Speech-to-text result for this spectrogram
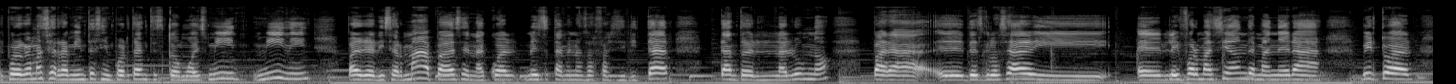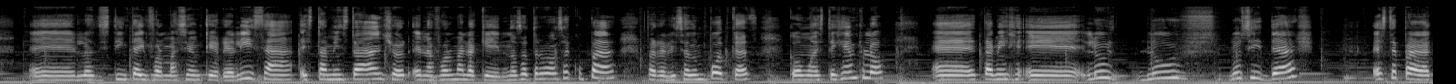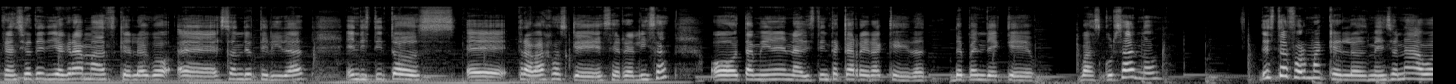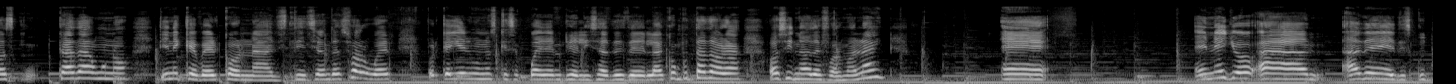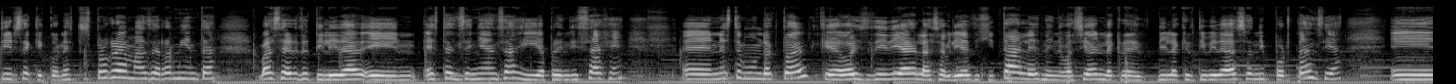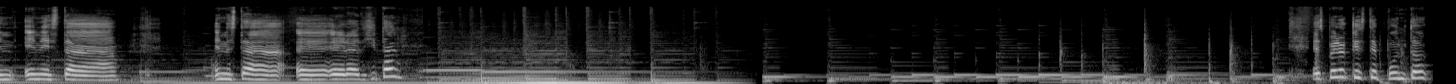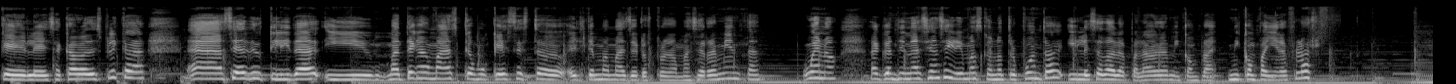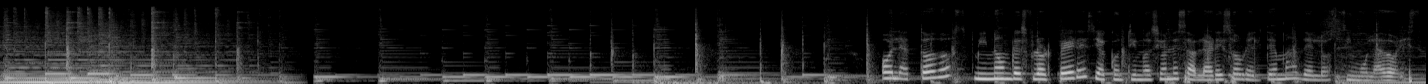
programas y herramientas importantes como es Mini para realizar mapas, en la cual esto también nos va a facilitar tanto el alumno para eh, desglosar y eh, la información de manera virtual eh, la distinta información que realiza. Es, también está Anchor en la forma en la que nosotros vamos a ocupar para realizar un podcast, como este ejemplo. Eh, también Lucy Dash, este para la creación de diagramas que luego eh, son de utilidad en distintos eh, trabajos que se realizan o también en la distinta carrera que depende que vas cursando. De esta forma que los mencionábamos, cada uno tiene que ver con la distinción de software, porque hay algunos que se pueden realizar desde la computadora o si no de forma online. Eh, en ello ha, de discutirse que con estos programas de herramienta va a ser de utilidad en esta enseñanza y aprendizaje en este mundo actual, que hoy día las habilidades digitales, la innovación y la, creatividad son de importancia en, esta, en esta eh, era digital. Espero que este punto que les acabo de explicar ah, sea de utilidad y mantenga más como que es esto el tema más de los programas herramienta. Bueno, a continuación seguiremos con otro punto y les cedo la palabra a mi, mi compañera Flor. Hola a todos, mi nombre es Flor Pérez y a continuación les hablaré sobre el tema de los simuladores.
